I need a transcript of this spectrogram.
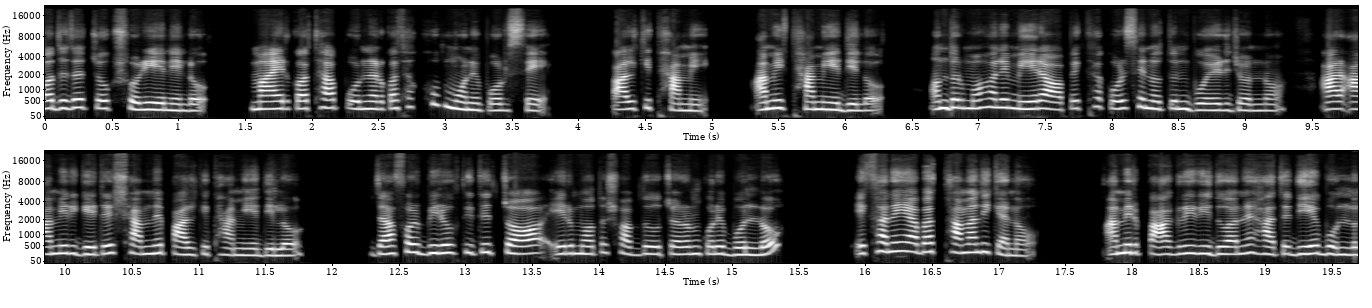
পদ্মজার চোখ সরিয়ে নিল। মায়ের কথা, পূর্ণার কথা খুব মনে পড়ছে। পালকি থামে। আমির থামিয়ে দিল। অন্তর্মহলে মেয়েরা অপেক্ষা করছে নতুন বইয়ের জন্য। আর আমির গেটের সামনে পালকি থামিয়ে দিল। জাফর বিরক্তিতে চ, এর মতো শব্দ উচ্চারণ করে বলল, এখানেই আবার থামালি কেন? আমির পাগড়ি রিদওয়ানের হাতে দিয়ে বলল,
